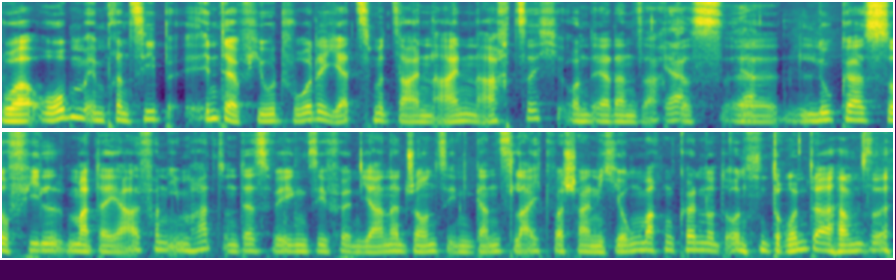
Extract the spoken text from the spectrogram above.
Wo er oben im Prinzip interviewt wurde, jetzt mit seinen 81 und er dann sagt, Ja, dass ja. äh, Lukas so viel Material von ihm hat und deswegen sie für Indiana Jones ihn ganz leicht wahrscheinlich jung machen können und unten drunter haben sie,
